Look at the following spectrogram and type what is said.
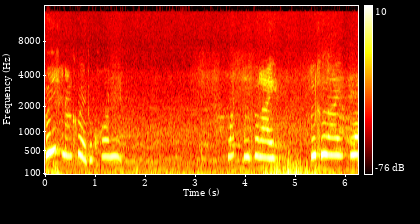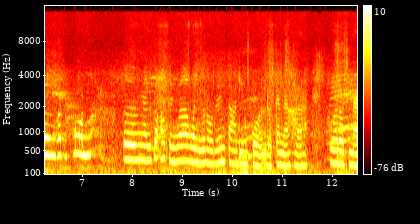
เฮ้ยชนะเขย ทุกคน วัดมันคืออะไร มันคืออะไร งงค่ะทุกคน เออ งั้นก็เอาเป็นว่าวันนี้เราเล่นตาเดียวก่อนแล้วกันนะคะ เพราะว่าเราชนะ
